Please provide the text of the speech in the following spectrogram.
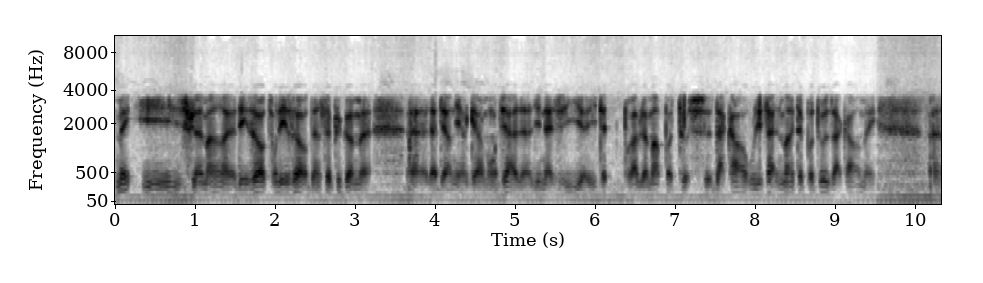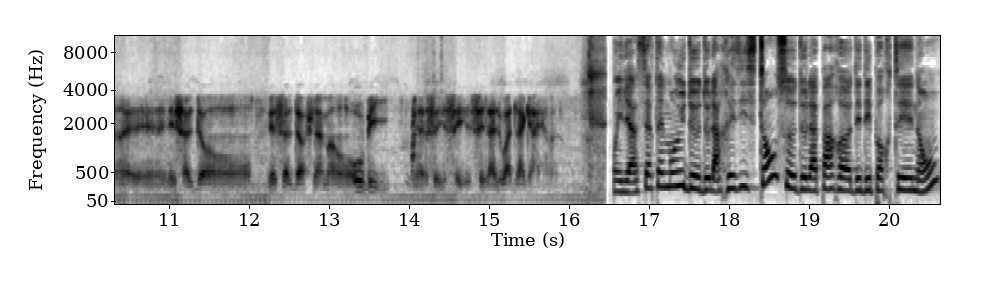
mais il, finalement, les ordres sont les ordres. c'est plus comme euh, la dernière guerre mondiale. Les nazis euh, étaient probablement pas tous d'accord, ou les Allemands étaient pas tous d'accord, mais euh, les soldats, les soldats finalement ont obéi. C'est la loi de la guerre. Il y a certainement eu de, de la résistance de la part des déportés, non?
